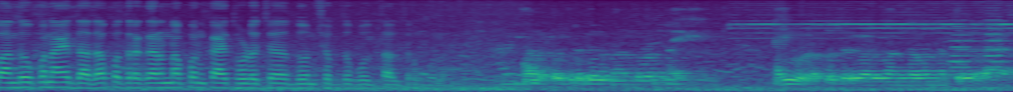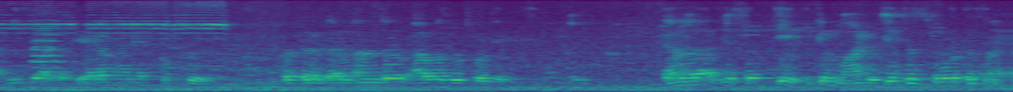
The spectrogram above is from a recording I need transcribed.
बांधव पण आहेत दादा पत्रकारांना पण काय थोडंच्या दोन शब्द बोलता आलं तर बोला. पत्रकार बांधव बांधवांना तर पत्रकार आवाज उठवते. त्यांना जे सत्य ते मांडतेच सोडतच नाही.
